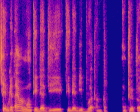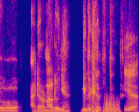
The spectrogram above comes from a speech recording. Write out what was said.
Tim kita memang tidak di tidak dibuat untuk untuk, ada Ronaldonya, gitu kan? Iya.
